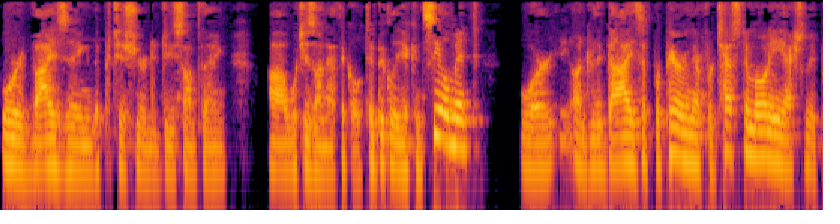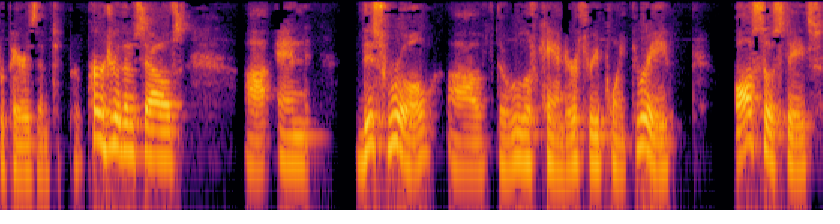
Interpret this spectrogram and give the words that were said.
or advising the petitioner to do something uh, which is unethical, typically a concealment or under the guise of preparing them for testimony, actually prepares them to perjure themselves. Uh, and this rule of the rule of candor 3.3 also states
